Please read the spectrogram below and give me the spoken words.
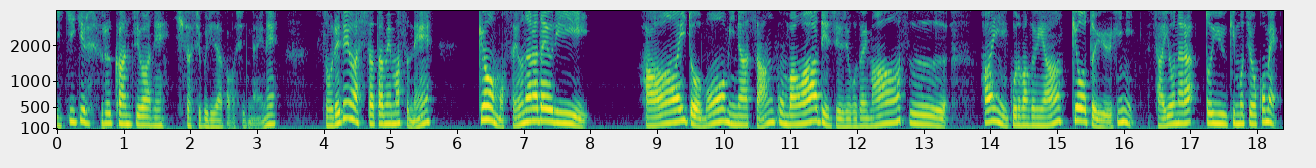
息切れする感じはね、久しぶりだかもしんないね。それではしたためますね。今日もさよならだより。はーい、どうも、皆さん、こんばんは、デジェジでございます。はい、この番組は、今日という日に、さよならという気持ちを込め、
